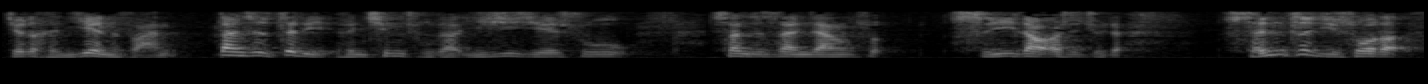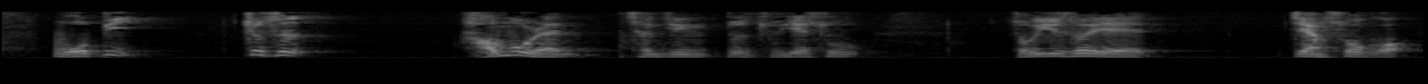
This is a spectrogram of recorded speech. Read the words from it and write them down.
觉得很厌烦。但是这里很清楚的，以西结书三十三章说十一到二十九节，神自己说的，我必就是好牧人，曾经就是主耶稣，主耶稣也这样说过，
